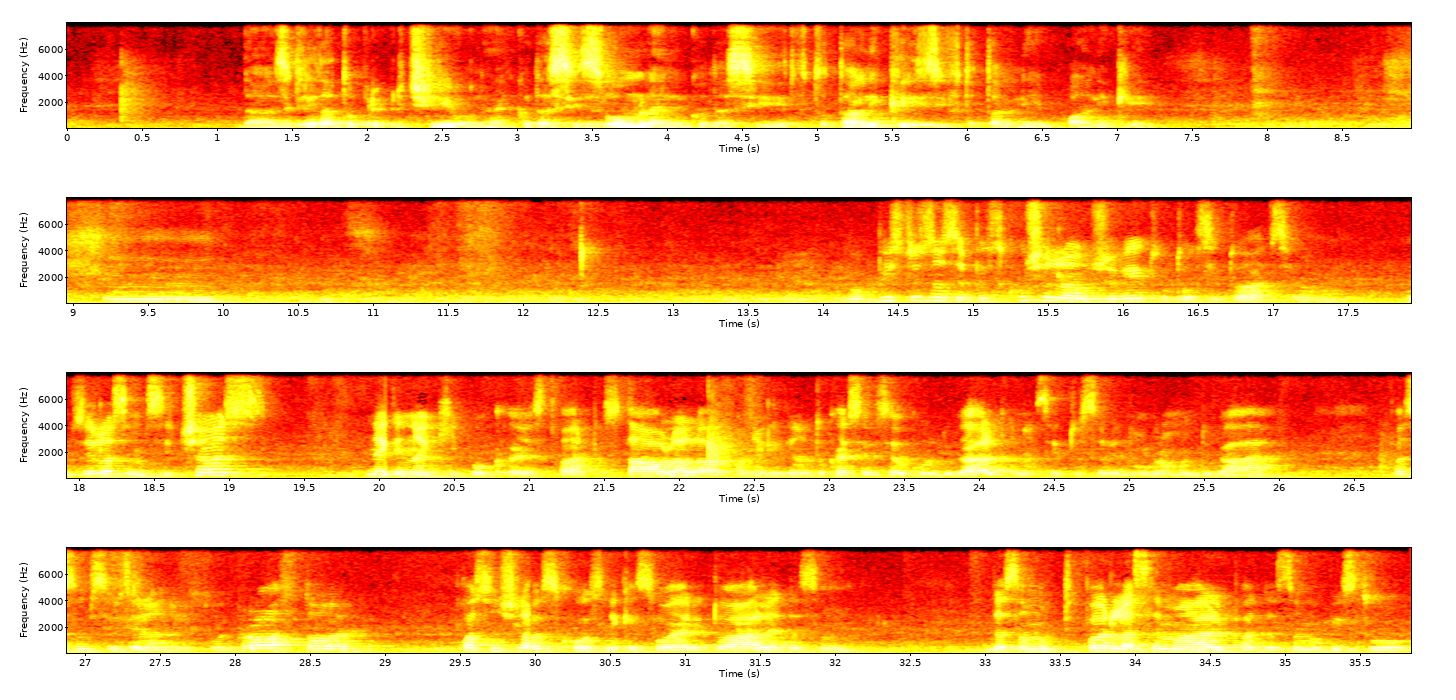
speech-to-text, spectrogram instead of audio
Da zgleda to prepričljivo, ne? kot da si zlomljen, kot da si v totalni krizi, v totalni paniki. Mm. No, v bistvu sem se poskušala vživeti v to situacijo. No. Vzela sem si čas, ne glede na ekipo, ki je stvar postavljala, pa ne glede na to, kaj se je vse okoli dogajalo, ker na svetu se vedno ogromno dogaja. Pa sem si vzela nek svoj prostor, pa sem šla skozi neke svoje rituale, da sem, da sem odprla se mal, pa da sem v bistvu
